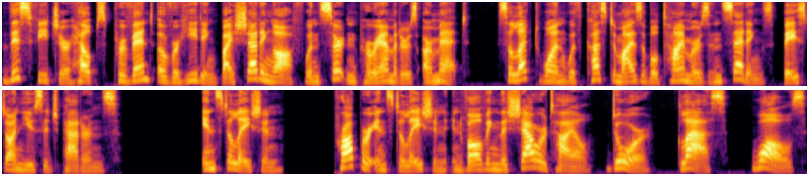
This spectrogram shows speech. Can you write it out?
This feature helps prevent overheating by shutting off when certain parameters are met. Select one with customizable timers and settings based on usage patterns. Installation. Proper installation involving the shower tile, door, glass, walls,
